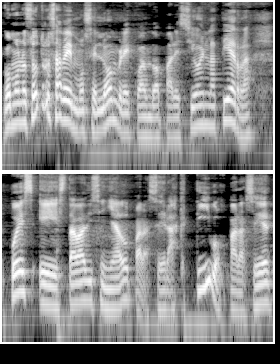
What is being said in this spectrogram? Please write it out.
Como nosotros sabemos, el hombre cuando apareció en la Tierra, pues eh, estaba diseñado para ser activo, para ser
